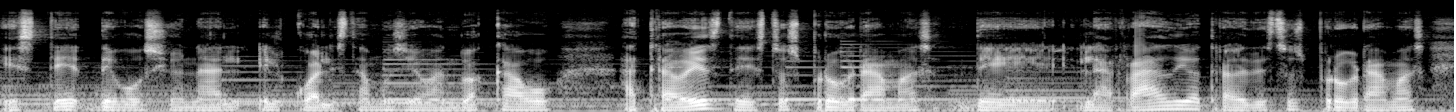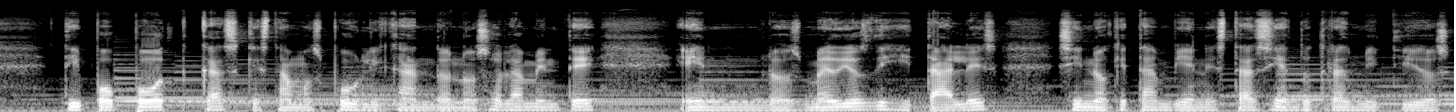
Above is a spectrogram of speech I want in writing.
este devocional el cual estamos llevando a cabo a través de estos programas de la radio, a través de estos programas tipo podcast que estamos publicando no solamente en los medios digitales, sino que también está siendo transmitidos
